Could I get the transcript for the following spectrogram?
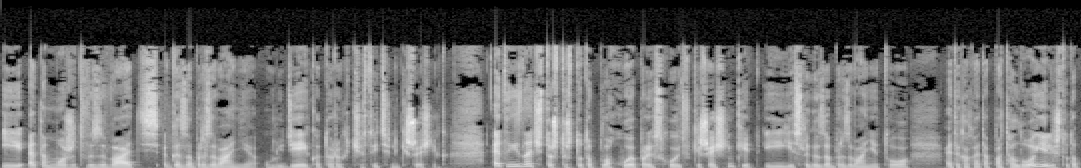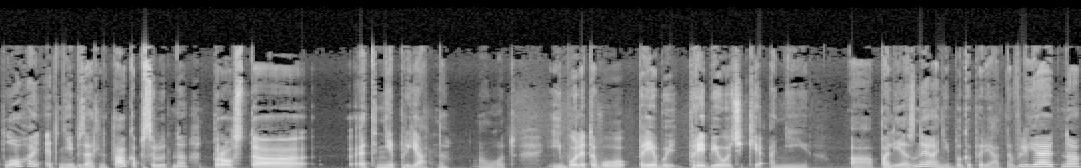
и это может вызывать газообразование у людей, у которых чувствительный кишечник. Это не значит, что что-то плохое происходит в кишечнике, и если газообразование, то это какая-то патология или что-то плохое. Это не обязательно так, абсолютно. Просто это неприятно. Вот. И более того, преби пребиотики, они а, полезны, они благоприятно влияют на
